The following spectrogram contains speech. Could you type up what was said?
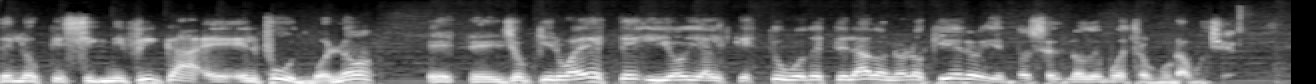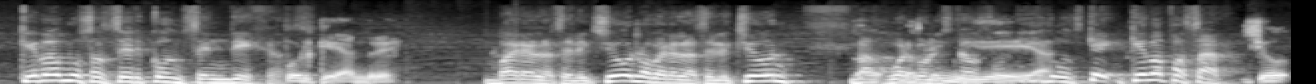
de lo que significa eh, el fútbol, ¿no? este, yo quiero a este y hoy al que estuvo de este lado no lo quiero y entonces lo demuestro con una buchera. ¿Qué vamos a hacer con Sendejas? ¿Por qué, Andrés? ¿Va a ir a la selección? ¿No va a ir a la selección? ¿Va a jugar con Estados Unidos? ¿Qué, va a pasar? Yo,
